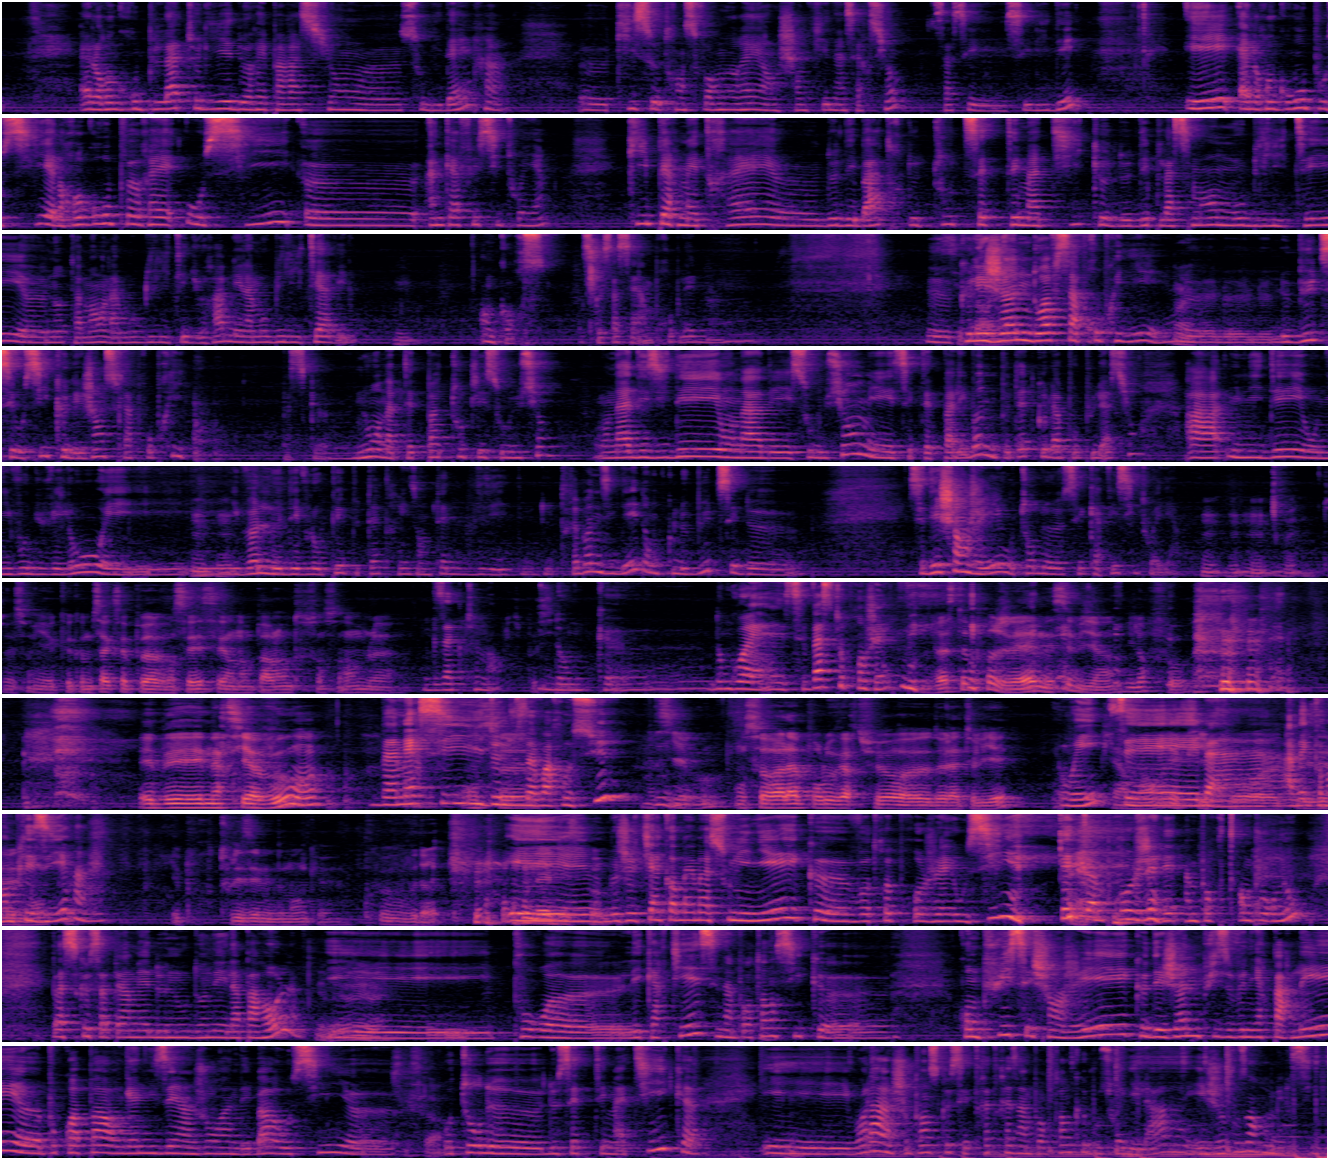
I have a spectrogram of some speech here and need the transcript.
elle regroupe l'atelier de réparation euh, solidaire, euh, qui se transformerait en chantier d'insertion. Ça, c'est c'est l'idée. Et elle regroupe aussi, elle regrouperait aussi euh, un café citoyen qui permettrait euh, de débattre de toute cette thématique de déplacement, mobilité, euh, notamment la mobilité durable et la mobilité à vélo Mm. en Corse. Parce que ça, c'est un problème euh, que les jeunes doivent s'approprier. Ouais. Le, le- le- le but, c'est aussi que les gens se l'approprient. Parce que nous, on n'a peut-être pas toutes les solutions. On a des idées, on a des solutions, mais c'est peut-être pas les bonnes. Peut-être que la population a une idée au niveau du vélo et, et Mhm. ils veulent le développer. Peut-être ils ont peut-être de très bonnes idées. Donc le but, c'est de c'est d'échanger autour de ces cafés citoyens. Hmm. Ouais, De toute façon, il n'y a que comme ça que ça peut avancer, c'est en en parlant tous ensemble. Exactement. C'est possible. Donc, euh, donc ouais, c'est vaste projet, mais Vaste projet, mais c'est bien, il en faut. Eh bien, merci à vous. hein. Ben merci On de se- nous avoir reçus. Merci à vous. On sera là pour l'ouverture euh, de l'atelier Oui, c'est ben, avec grand plaisir. et pour tous les événements que, que vous voudrez. Et je tiens quand même à souligner que votre projet aussi est un projet important pour nous parce que ça permet de nous donner la parole. Eh Et pour euh, les quartiers, c'est important aussi que qu'on puisse échanger, que des jeunes puissent venir parler. Euh, pourquoi pas organiser un jour un débat aussi euh, autour de, de cette thématique. Et voilà, je pense que c'est très très important que vous soyez là et je vous en remercie.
